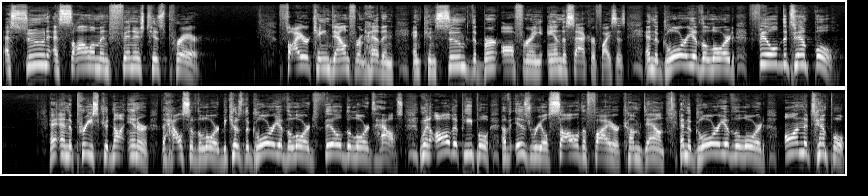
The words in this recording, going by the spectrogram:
As soon as Solomon finished his prayer, fire came down from heaven and consumed the burnt offering and the sacrifices. And the glory of the Lord filled the temple. And the priest could not enter the house of the Lord because the glory of the Lord filled the Lord's house. When all the people of Israel saw the fire come down and the glory of the Lord on the temple,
